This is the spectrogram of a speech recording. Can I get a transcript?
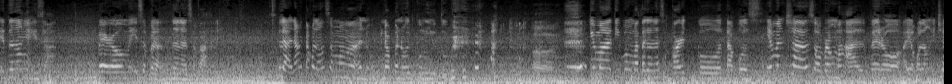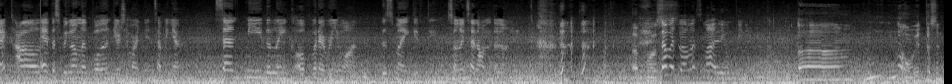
Ito lang yung isa. Pero may isa pa na nasa bahay. Wala, nakita ko lang sa mga ano, pinapanood kong YouTuber. Ah, yung mga tipong matagal na sa cart ko, tapos yaman siya, sobrang mahal, pero ayoko lang i-check out. Eh, tapos biglang nag-volunteer si Martin. Sabi niya, send me the link of whatever you want. This is my gift to you. So, nag-send ako ng dalang link. tapos... Dapat ba mas mahal yung pinili ko? Um, no, it doesn't.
